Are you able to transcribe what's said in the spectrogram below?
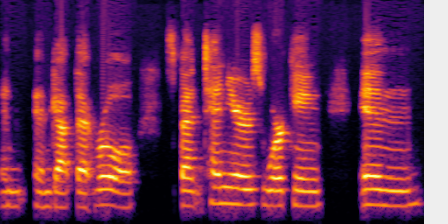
and, and got that role. Spent 10 years working in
